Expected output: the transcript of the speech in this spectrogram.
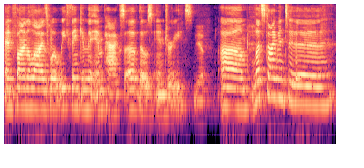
and finalize what we think and the impacts of those injuries. Yep. Let's dive into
